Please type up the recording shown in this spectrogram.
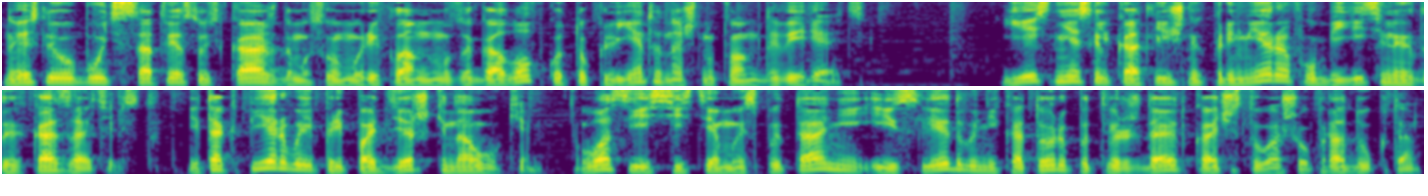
Но если вы будете соответствовать каждому своему рекламному заголовку, то клиенты начнут вам доверять. Есть несколько отличных примеров убедительных доказательств. Итак, первый – при поддержке науки. У вас есть система испытаний и исследований, которые подтверждают качество вашего продукта.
